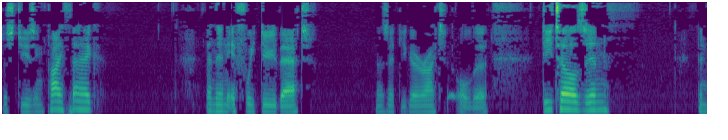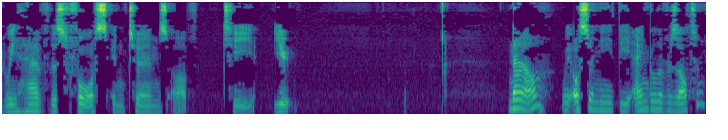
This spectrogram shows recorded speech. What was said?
Just using Pythag. And then if we do that, as it you go write all the details in, and we have this force in terms of TU. Now, we also need the angle of resultant.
